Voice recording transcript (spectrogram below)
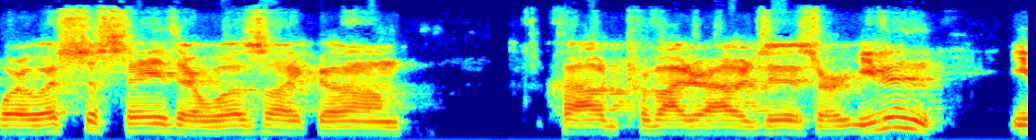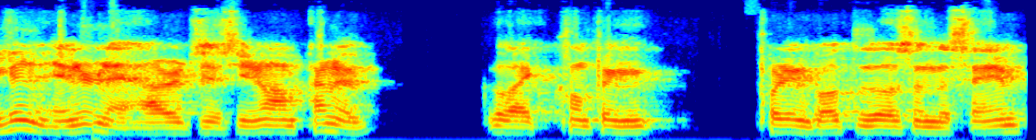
where let's just say there was like um, cloud provider outages or even even internet outages, you know, I'm kind of like clumping, putting both of those in the same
